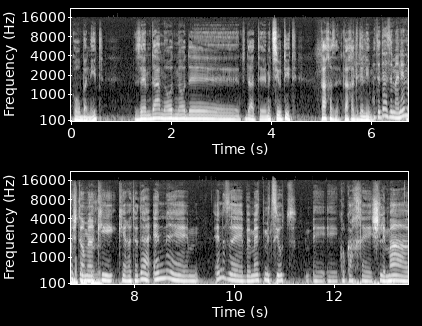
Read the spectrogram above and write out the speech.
קורבנית, זה עמדה מאוד מאוד, אה, את יודעת, אה, מציאותית. ככה זה, ככה גדלים. אתה יודע, זה מעניין מה שאתה אומר, כזה. כי, כי אתה יודע, אין, אין איזה באמת מציאות כל כך אה, שלמה,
